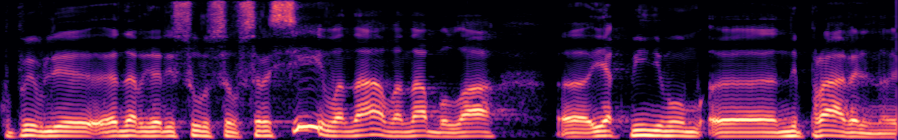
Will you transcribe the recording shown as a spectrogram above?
купівлі енергоресурсів з Росії, вона, вона була е, як мінімум е, неправильною.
